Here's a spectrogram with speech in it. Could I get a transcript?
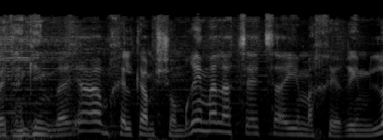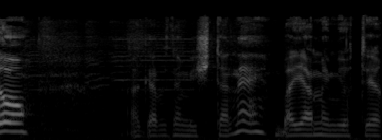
הרבה דגים בים, חלקם שומרים על הצאצאים, אחרים לא. אגב, זה משתנה, בים הם יותר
